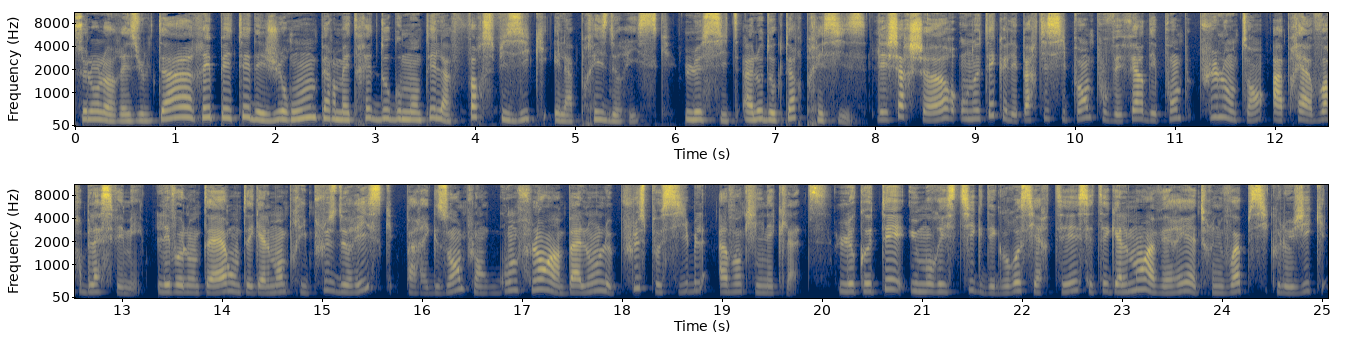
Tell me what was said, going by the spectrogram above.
Selon leurs résultats, répéter des jurons permettrait d'augmenter la force physique et la prise de risque. Le site Allo Docteur précise. Les chercheurs ont noté que les participants pouvaient faire des pompes plus longtemps après avoir blasphémé. Les volontaires ont également pris plus de risques, par exemple en gonflant un ballon le plus possible avant qu'il n'éclate. Le côté humoristique des grossièretés s'est également avéré être une voie psychologique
